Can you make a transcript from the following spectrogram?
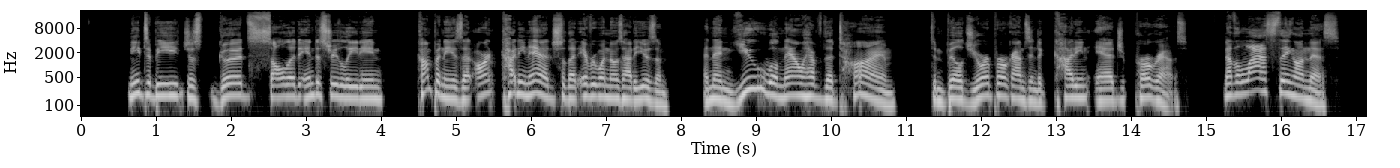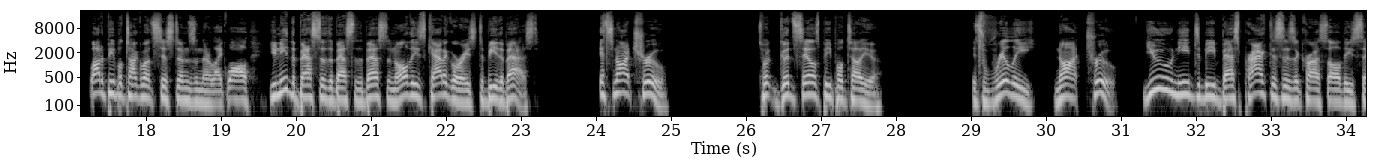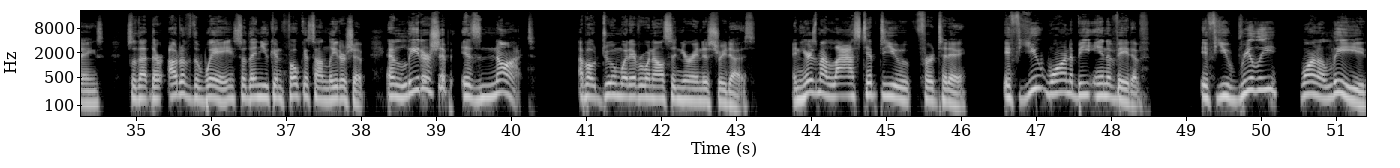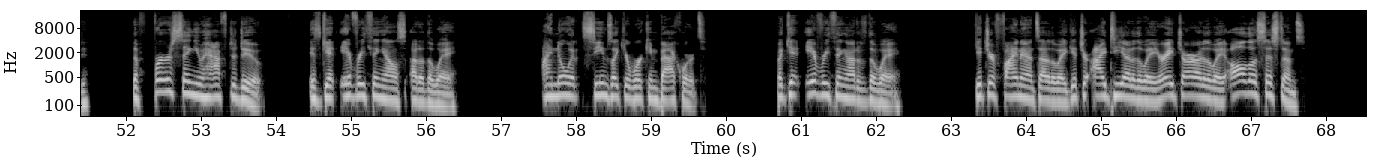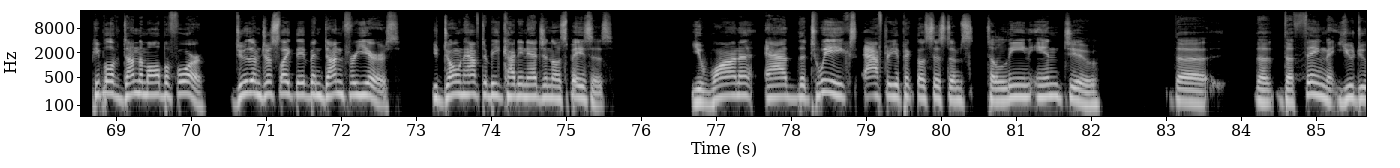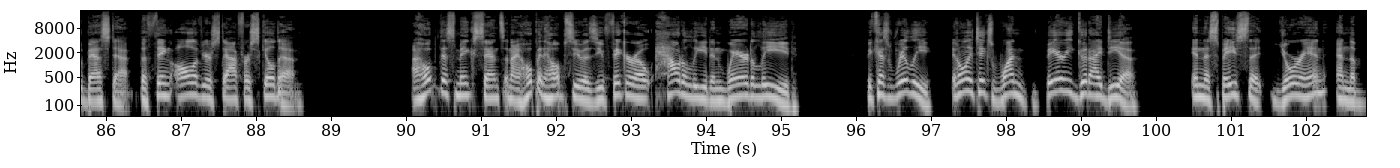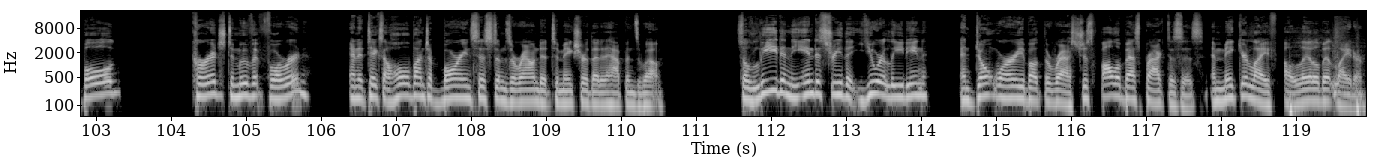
need to be just good, solid, industry leading companies that aren't cutting edge so that everyone knows how to use them. And then you will now have the time to build your programs into cutting edge programs. Now, the last thing on this a lot of people talk about systems and they're like, well, you need the best of the best of the best in all these categories to be the best. It's not true. It's what good salespeople tell you. It's really not true. You need to be best practices across all these things so that they're out of the way. So then you can focus on leadership. And leadership is not about doing what everyone else in your industry does. And here's my last tip to you for today. If you want to be innovative, if you really want to lead, the first thing you have to do is get everything else out of the way. I know it seems like you're working backwards, but get everything out of the way. Get your finance out of the way, get your IT out of the way, your HR out of the way, all those systems. People have done them all before. Do them just like they've been done for years. You don't have to be cutting edge in those spaces. You want to add the tweaks after you pick those systems to lean into the the the thing that you do best at, the thing all of your staff are skilled at. I hope this makes sense and I hope it helps you as you figure out how to lead and where to lead. Because really, it only takes one very good idea in the space that you're in and the bold courage to move it forward. And it takes a whole bunch of boring systems around it to make sure that it happens well. So lead in the industry that you are leading and don't worry about the rest. Just follow best practices and make your life a little bit lighter.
